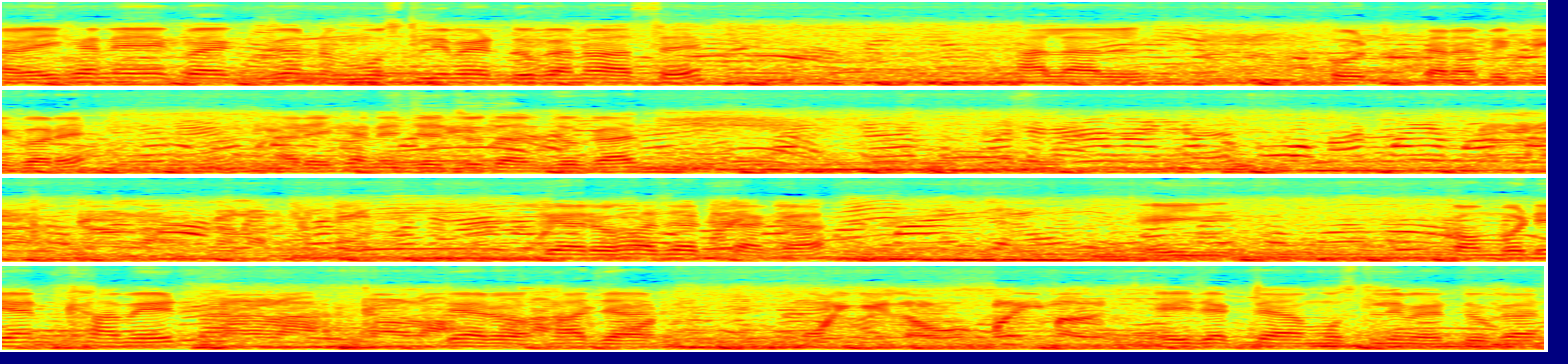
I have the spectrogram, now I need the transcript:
আর এইখানে কয়েকজন মুসলিমের দোকানও আছে। হালাল ফুড তারা বিক্রি করে। আর এখানে যে জুতার দোকান। তেরো হাজার টাকা। এই কম্বোডিয়ান খামের তেরো হাজার। এই যে একটা মুসলিমের দোকান।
